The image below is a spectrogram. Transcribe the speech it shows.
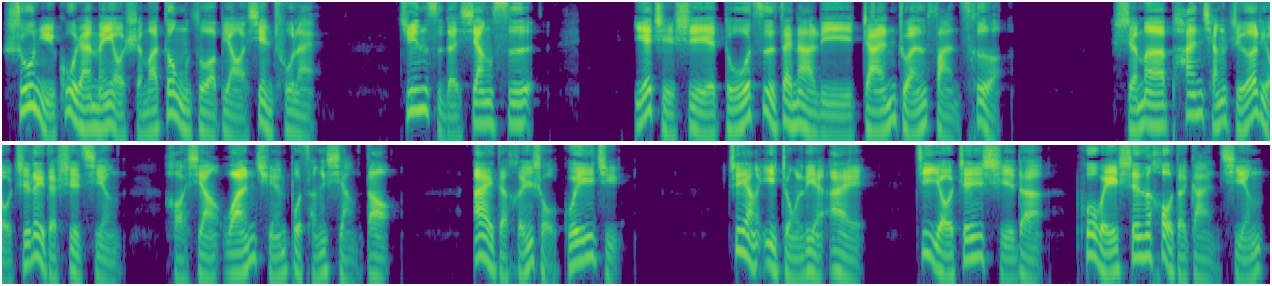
淑女固然没有什么动作表现出来，君子的相思。也只是独自在那里辗转反侧，什么攀墙折柳之类的事情，好像完全不曾想到。爱得很守规矩，这样一种恋爱，既有真实的、颇为深厚的感情，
